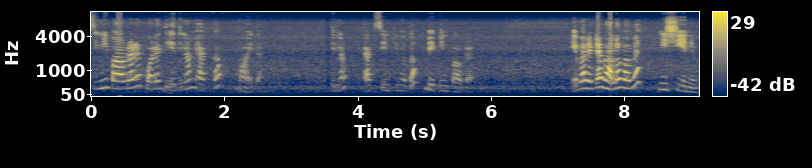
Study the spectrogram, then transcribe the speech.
চিনি পাউডারের পরে দিয়ে দিলাম এক কাপ ময়দা। দিলাম এক চিমটি মতো বেকিং পাউডার। এবার এটা ভালোভাবে মিশিয়ে নেব।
